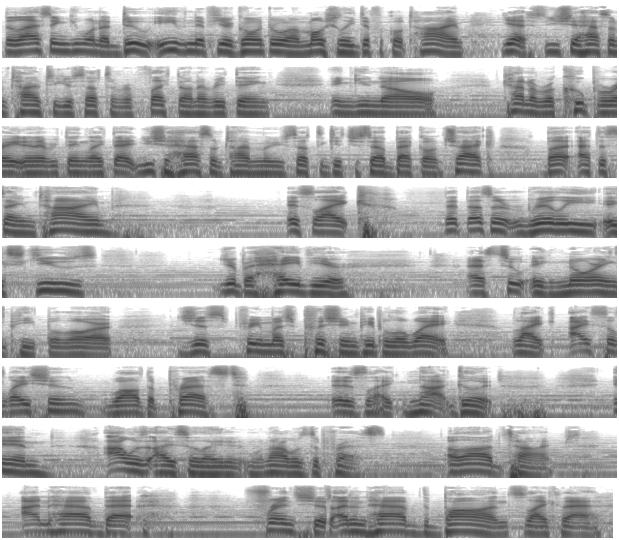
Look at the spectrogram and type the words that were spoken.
The last thing you want to do, even if you're going through an emotionally difficult time, yes, you should have some time to yourself to reflect on everything and, you know, kind of recuperate and everything like that. You should have some time on yourself to get yourself back on track. But at the same time, it's like that doesn't really excuse your behavior as to ignoring people or just pretty much pushing people away. Like isolation while depressed is like not good. And I was isolated when I was depressed a lot of times. I didn't have that friendships. I didn't have the bonds like that.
